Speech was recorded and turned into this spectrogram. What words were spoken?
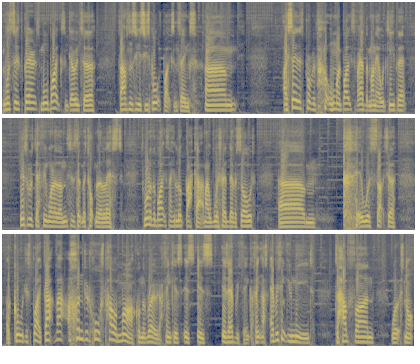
was to experience more bikes and go into thousand cc sports bikes and things. Um, I say this probably about all my bikes. If I had the money, I would keep it. This was definitely one of them. This is at the top of the list. It's one of the bikes I can look back at and I wish I'd never sold. Um, it was such a a gorgeous bike. That that 100 horsepower mark on the road, I think, is is is is everything. I think that's everything you need to have fun, where it's not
